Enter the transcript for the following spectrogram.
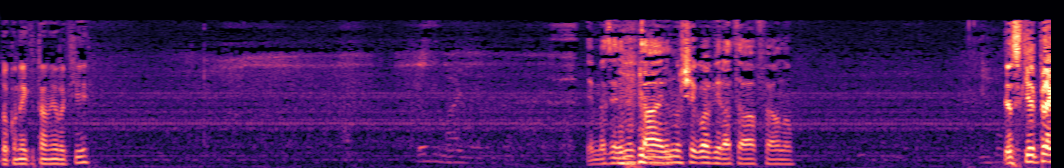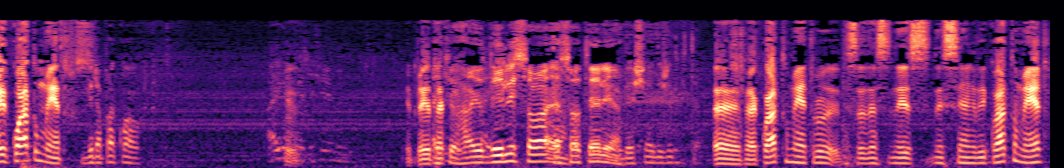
Tô conectando ele aqui. É, Mas ele não tá, ele não chegou a virar até o Rafael, não. Esse aqui ele pega 4 metros. Vira pra qual? Ele pega É até que o raio dele só, é Tá. só até ali, ó. Deixa ele do jeito que tá. É, vai 4 metros, nesse, nesse, nesse, nesse ângulo de 4 metros,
